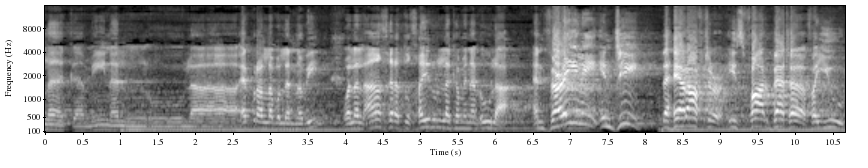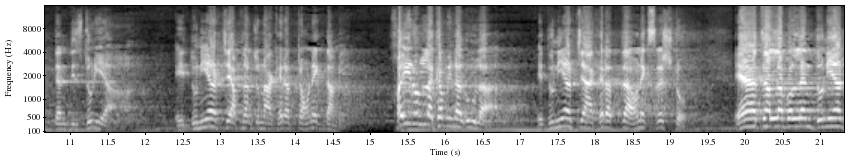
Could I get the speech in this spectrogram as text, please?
لك من الأولى এরপর আল্লাহ বললেন নবী ওয়ালাল আখিরাতু খায়রুল লাকা মিনাল উলা and verily indeed the hereafter is far better for you than this dunya এই দুনিয়ার চেয়ে আপনার জন্য আখেরাতটা অনেক দামি খায়রুল লাকা মিনাল উলা এই দুনিয়ার চেয়ে আখেরাতটা অনেক শ্রেষ্ঠ এতে আল্লাহ বললেন দুনিয়ার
